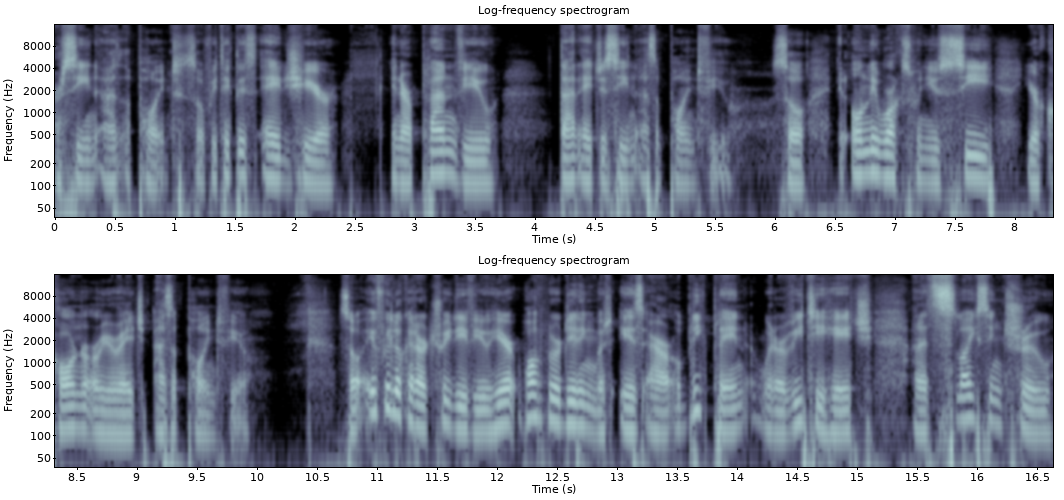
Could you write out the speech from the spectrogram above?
are seen as a point. So if we take this edge here in our plan view, that edge is seen as a point view. So it only works when you see your corner or your edge as a point view. So if we look at our 3D view here, what we're dealing with is our oblique plane with our VTH and it's slicing through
